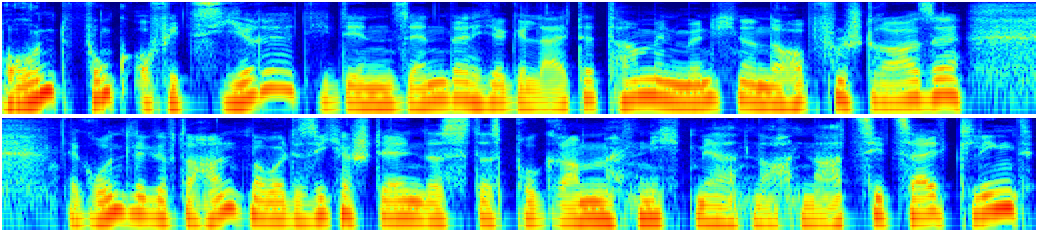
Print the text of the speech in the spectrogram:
Rundfunkoffiziere, die den Sender hier geleitet haben in München an der Hopfenstraße. Der Grund liegt auf der Hand. Man wollte sicherstellen, dass das Programm nicht mehr nach Nazi-Zeit klingt.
